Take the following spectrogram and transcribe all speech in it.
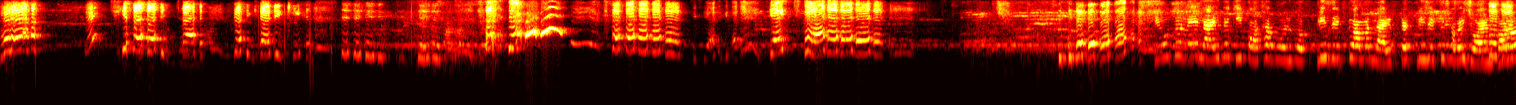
ha কেউ লাইভে কি কথা বলব? প্লিজ একটু আমার লাইভটা প্লিজ একটু সবাই জয়েন করো।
